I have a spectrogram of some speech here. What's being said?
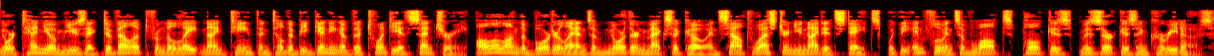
norteño music developed from the late 19th until the beginning of the 20th century, all along the borderlands of northern Mexico and southwestern United States, with the influence of waltz, polkas, mazurkas and corridos.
